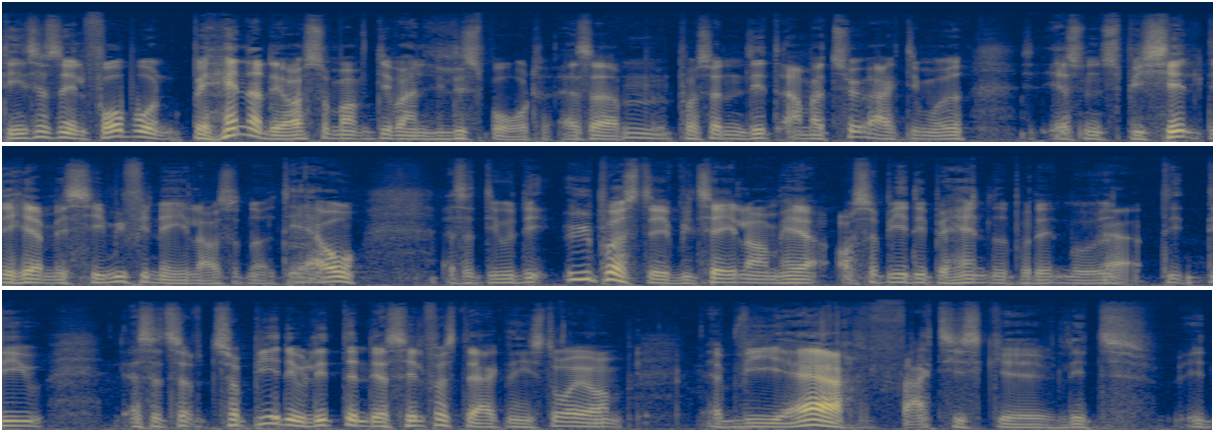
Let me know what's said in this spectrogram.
det internationale forbund behandler det også, som om det var en lille sport. Altså mm. på sådan en lidt amatøragtig måde. Jeg synes specielt det her med semifinaler og sådan noget, det er jo, altså, det, er jo det ypperste, vi taler om her, og så bliver det behandlet på den måde. Ja. Det, det er jo, altså, så, så bliver det jo lidt den der selvforstærkende historie om, at vi er faktisk øh, lidt et,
